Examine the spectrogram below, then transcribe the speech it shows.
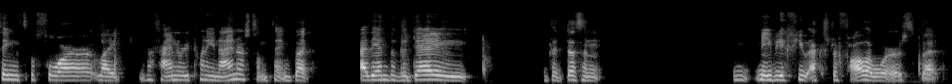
things before like refinery 29 or something but at the end of the day that doesn't maybe a few extra followers but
